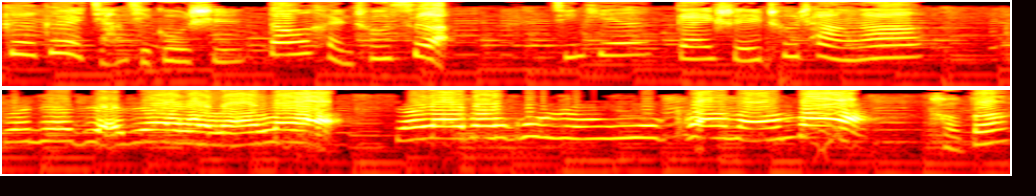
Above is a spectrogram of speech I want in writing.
个个讲起故事都很出色。今天该谁出场了？春天姐姐，我来了。小喇叭故事屋开门吧！好吧，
